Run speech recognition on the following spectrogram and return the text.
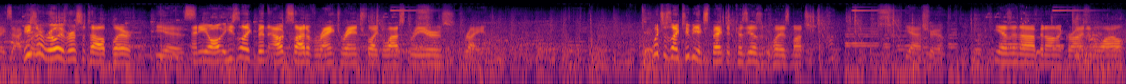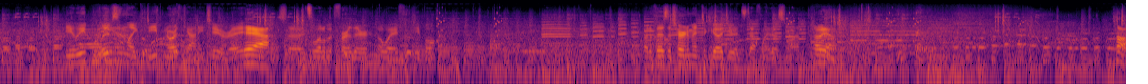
Exactly. He's a really versatile player, he is. and he all, he's like been outside of ranked range for like the last three years, right. which is like to be expected because he doesn't play as much. Yeah, true. He hasn't uh, been on a grind in a while. He li- lives in like deep North County too, right? Yeah. So it's a little bit further away from people. But if there's a tournament to go to, it's definitely this one. Oh yeah. Huh.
